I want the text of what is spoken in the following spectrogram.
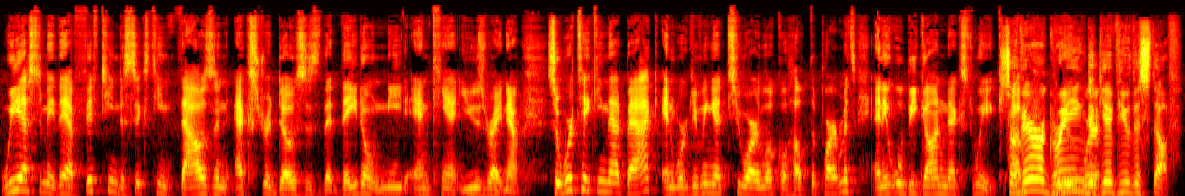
We estimate they have 15 to 16,000 extra doses that they don't need and can't use right now. So we're taking that back and we're giving it to our local health departments, and it will be gone next week. So um, they're agreeing to give you the stuff.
